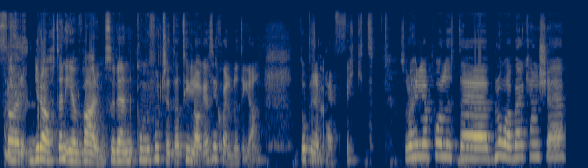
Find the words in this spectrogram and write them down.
För gröten är varm så den kommer fortsätta tillaga sig själv lite grann. Då blir den perfekt. Så då häller jag på lite blåbär kanske,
